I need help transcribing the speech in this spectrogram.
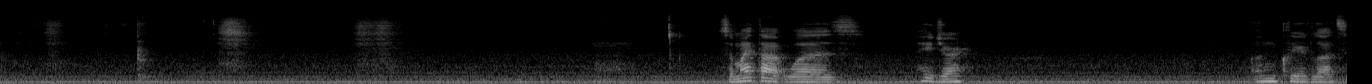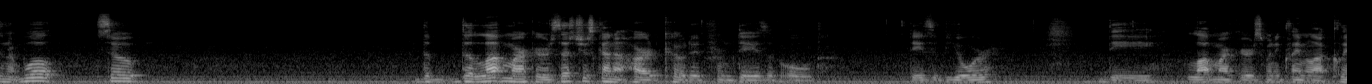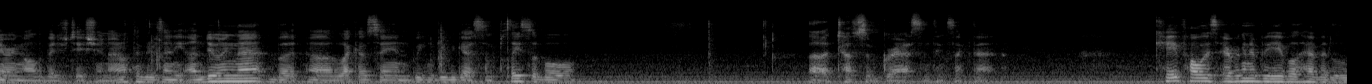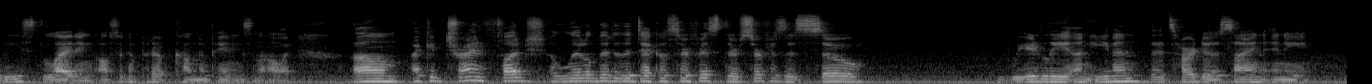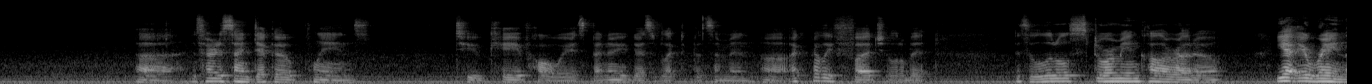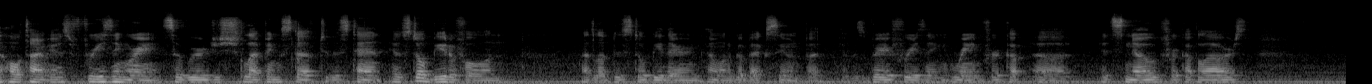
So my thought was, hey Jar, uncleared lots in our, well, so the the lot markers that's just kind of hard coded from days of old. Days of yore. The lot markers when you claim a lot clearing all the vegetation. I don't think there's any undoing that but uh, like i was saying we can give you guys some placeable uh, tufts of grass and things like that. Cave hallway is ever going to be able to have at least lighting. Also can put up common paintings in the hallway um, I could try and fudge a little bit of the deco surface. Their surface is so weirdly uneven that it's hard to assign any. Uh, it's hard to assign deco planes to cave hallways, but I know you guys would like to put some in. Uh, I could probably fudge a little bit. It's a little stormy in Colorado. Yeah, it rained the whole time. It was freezing rain, so we were just schlepping stuff to this tent. It was still beautiful and I'd love to still be there and I want to go back soon, but it was very freezing. It rained for a couple, uh, it snowed for a couple hours.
